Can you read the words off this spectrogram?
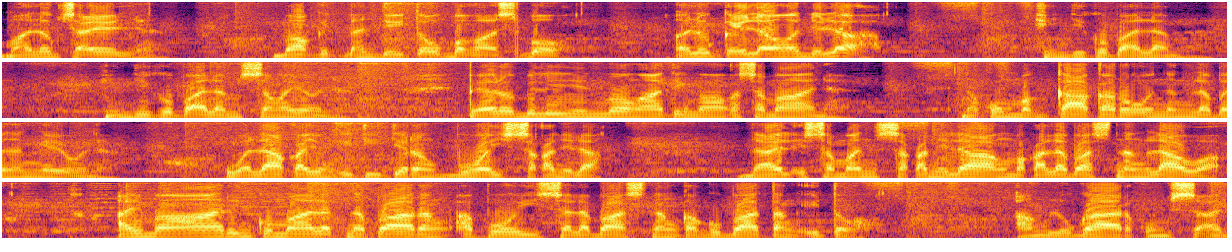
Manong Sail, bakit nandito ang mga asbo? Anong kailangan nila? Hindi ko pa alam. Hindi ko pa alam sa ngayon. Pero bilinin mo ang ating mga kasamaan na kung magkakaroon ng labanan ngayon, wala kayong ititirang buhay sa kanila. Dahil isa man sa kanila ang makalabas ng lawa, ay maaaring kumalat na parang apoy sa labas ng kagubatang ito. Ang lugar kung saan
